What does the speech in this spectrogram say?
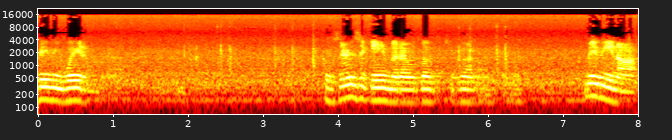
maybe wait. Because there is a game that I would love to run on. Maybe not.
